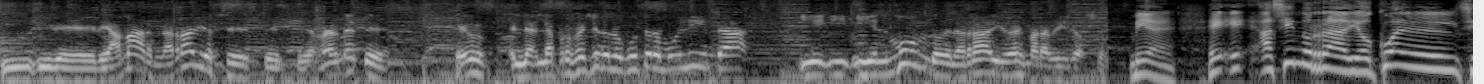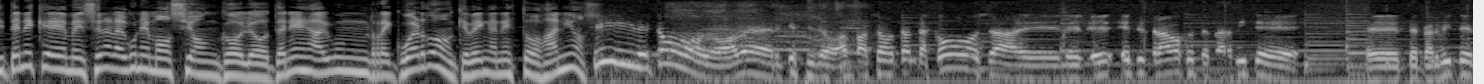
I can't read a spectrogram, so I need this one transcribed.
y, de, amar. La radio realmente, la, la profesión de locutor es muy linda y, y- y el mundo de la radio es maravilloso. Bien. Eh, eh, haciendo radio, ¿cuál, si tenés que mencionar alguna emoción, Colo, ¿tenés algún recuerdo que vengan estos años? Sí, de todo. A ver, qué sé yo, han pasado tantas cosas. el- el- este trabajo te permite eh, te permite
